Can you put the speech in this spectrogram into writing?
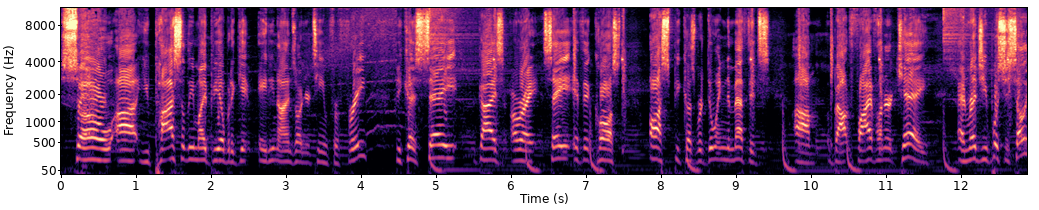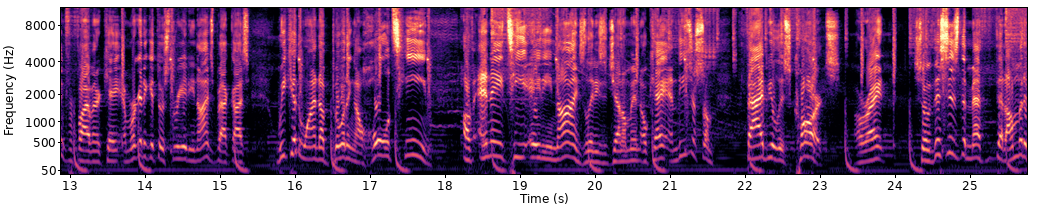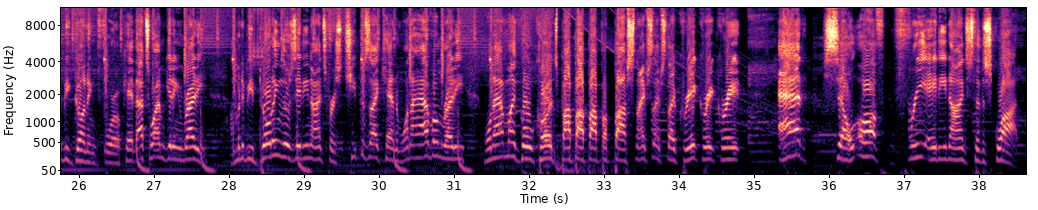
So uh, you possibly might be able to get 89s on your team for free. Because say, guys, all right, say if it cost us because we're doing the methods um, about 500k and Reggie Bush is selling for 500k and we're going to get those 389s back, guys, we could wind up building a whole team of NAT 89s, ladies and gentlemen, okay? And these are some fabulous cards, all right? So this is the method that I'm going to be gunning for, okay? That's why I'm getting ready. I'm going to be building those 89s for as cheap as I can. When I have them ready. when I have my gold cards. Pop, pop, pop, pop, pop. Snipe, snipe, snipe. Create, create, create. Add, sell off. Free 89s to the squad.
